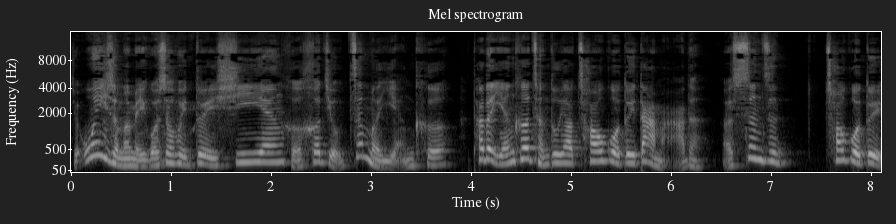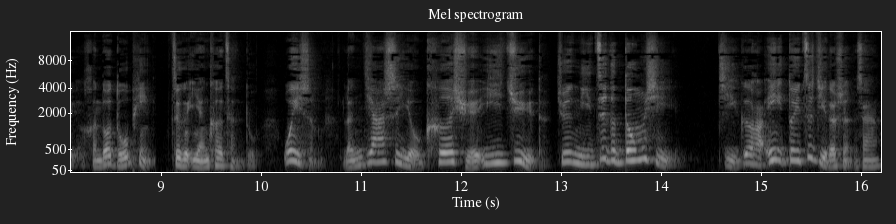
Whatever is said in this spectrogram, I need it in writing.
就为什么美国社会对吸烟和喝酒这么严苛。它的严苛程度要超过对大麻的，呃，甚至超过对很多毒品这个严苛程度。为什么？人家是有科学依据的，就是你这个东西几个哈，一对自己的损伤，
